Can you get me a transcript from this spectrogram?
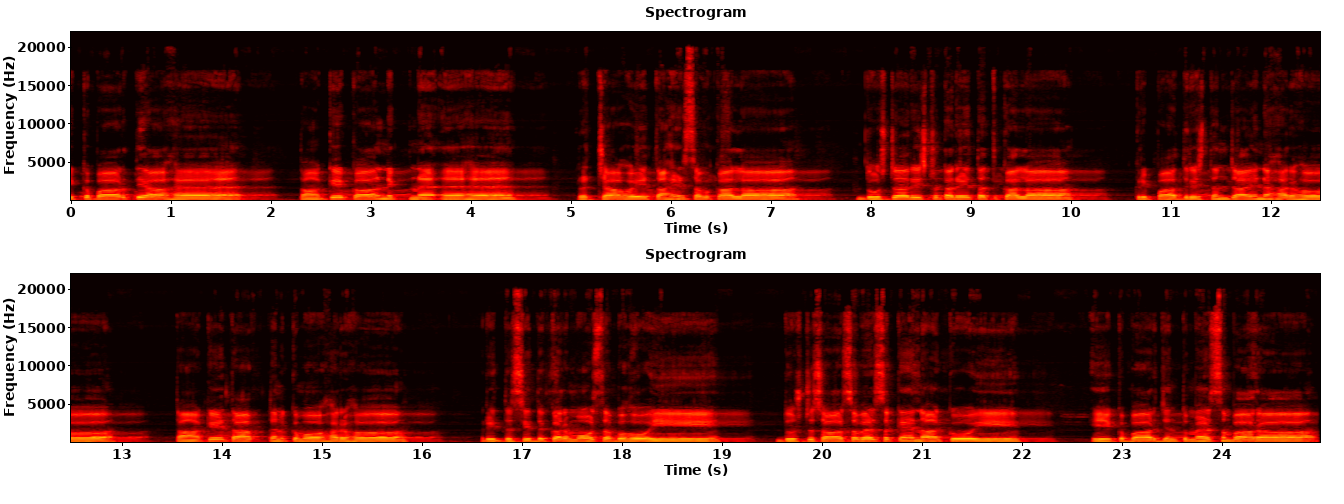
ਇੱਕ ਬਾਰ ਧਿਆ ਹੈ, ਤਾਂ ਕੇ ਕਾਲ ਨਿਕਟਨੈ ਐ ਹੈ ਰੱਛਾ ਹੋਏ ਤਾਹੇ ਸਭ ਕਾਲਾ, ਦੁਸ਼ਟ ਰਿਸ਼ਟ ਟਰੇ ਤਤਕਾਲਾ, ਕਿਰਪਾ ਦ੍ਰਿਸ਼ਤਨ ਜਾਏ ਨਹਰ ਹੋ ਤਾਂ ਕੇ ਤਾਪ ਤਨ ਕਮੋ ਹਰਹੁ, ਰਿੱਧ ਸਿੱਧ ਕਰਮੋ ਸਭ ਹੋਈ, ਦੁਸ਼ਟ ਸਾ ਸਵੈ ਸਕੈ ਨਾ ਕੋਈ, ਏਕ ਬਾਰ ਜੰਤ ਮੈਂ ਸੰਭਾਰਾ,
